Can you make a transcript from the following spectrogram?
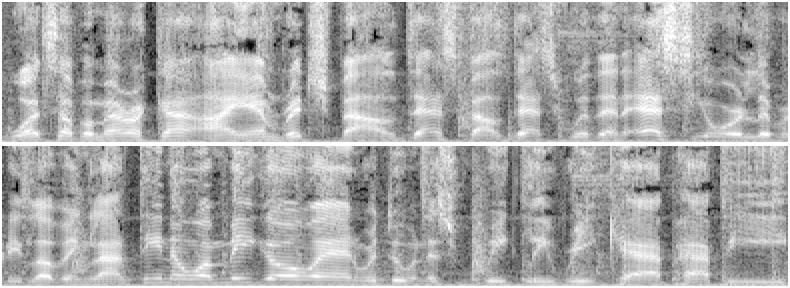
What's up, America? I am Rich Valdez, Valdez with an S, your liberty loving Latino amigo, and we're doing this weekly recap. Happy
